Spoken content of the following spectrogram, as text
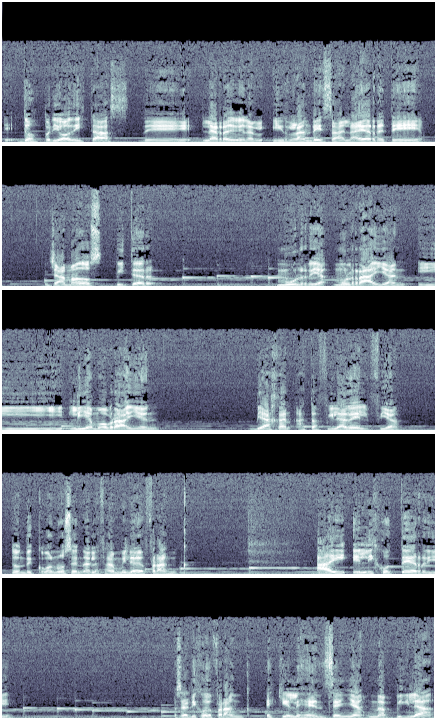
eh, dos periodistas de la radio ir- irlandesa, la RTE, llamados Peter Mulryan y Liam O'Brien, viajan hasta Filadelfia, donde conocen a la familia de Frank. Hay el hijo Terry, o sea, el hijo de Frank, es quien les enseña una pila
